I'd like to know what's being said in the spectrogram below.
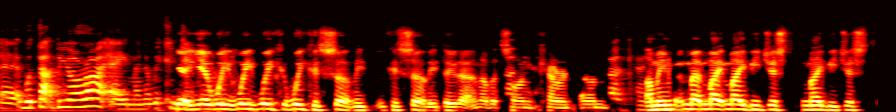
Uh, would that be all right, Eamon? And we can. Yeah, yeah, we, we we could we could certainly we could certainly do that another time, okay. Karen. Um, okay. I mean, maybe just maybe just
